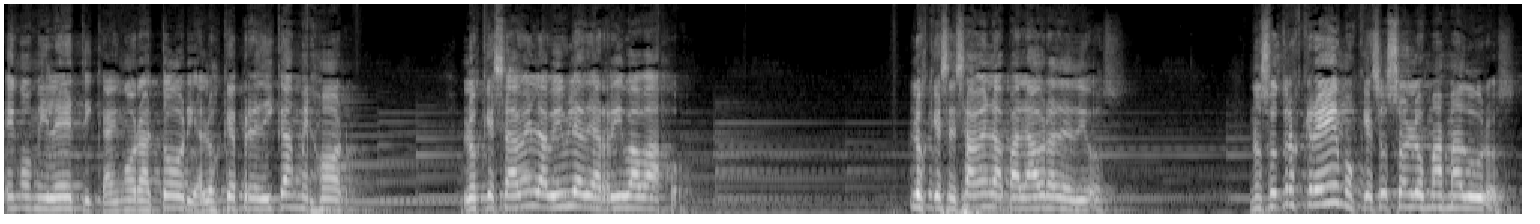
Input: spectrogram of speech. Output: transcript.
en homilética, en oratoria, los que predican mejor, los que saben la Biblia de arriba abajo, los que se saben la palabra de Dios. Nosotros creemos que esos son los más maduros.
